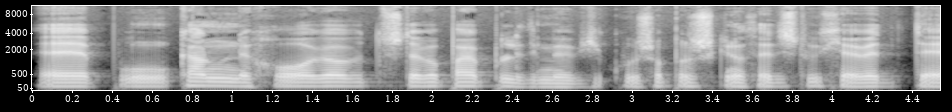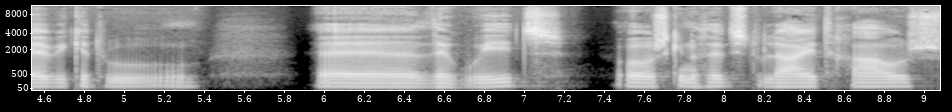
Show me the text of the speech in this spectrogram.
ε, που κάνουν χώρο, τους θεωρώ πάρα πολύ δημιουργικούς όπως ο σκηνοθέτης του Hereditary και του ε, The Witch, ο σκηνοθέτης του Lighthouse.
